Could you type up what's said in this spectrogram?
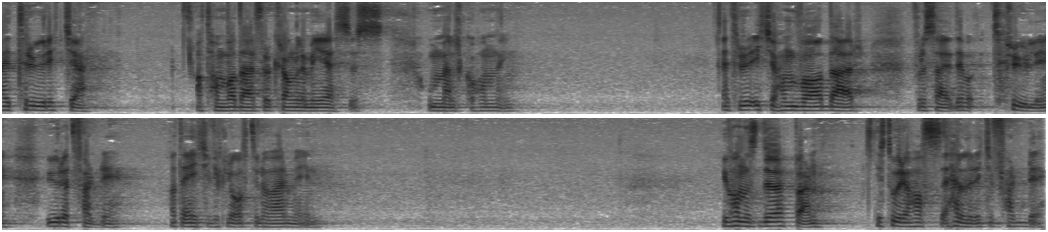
Jeg tror ikke at han var der for å krangle med Jesus om melk og honning. Jeg tror ikke han var der for å si det var utrolig urettferdig at jeg ikke fikk lov til å være med inn. Johannes døperen, historien hans er heller ikke ferdig.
